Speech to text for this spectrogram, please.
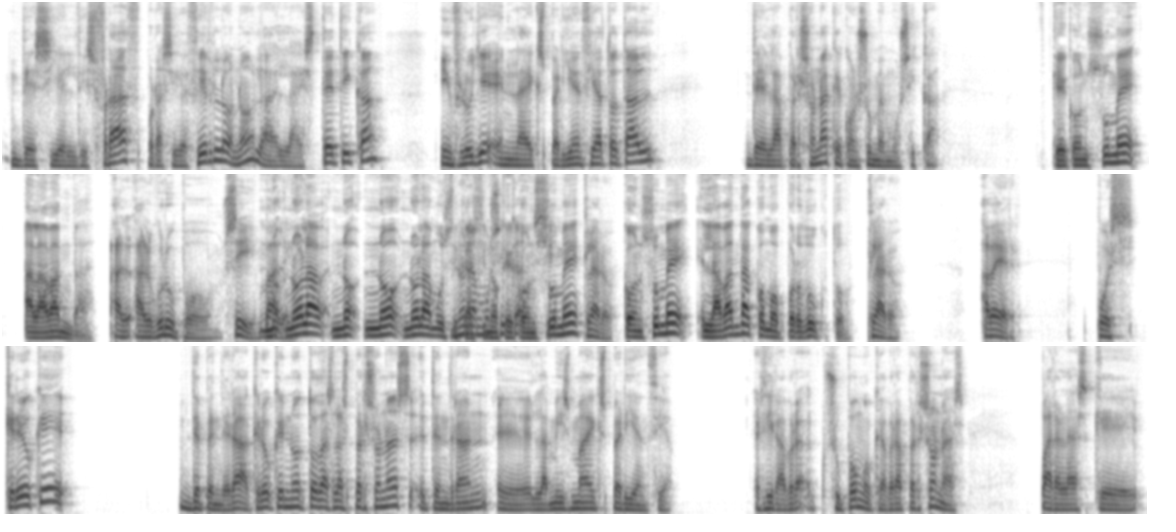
de si el disfraz, por así decirlo, ¿no? la, la estética, influye en la experiencia total de la persona que consume música. Que consume a la banda. Al, al grupo, sí, No- vale. No, la, no, no, no la música, No la sino música, que sí, consume, claro. consume la banda como producto. Claro. A ver, pues creo que dependerá. Creo que no todas las personas eh, tendrán eh, la misma experiencia. Es decir, habrá, supongo que habrá personas para las que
